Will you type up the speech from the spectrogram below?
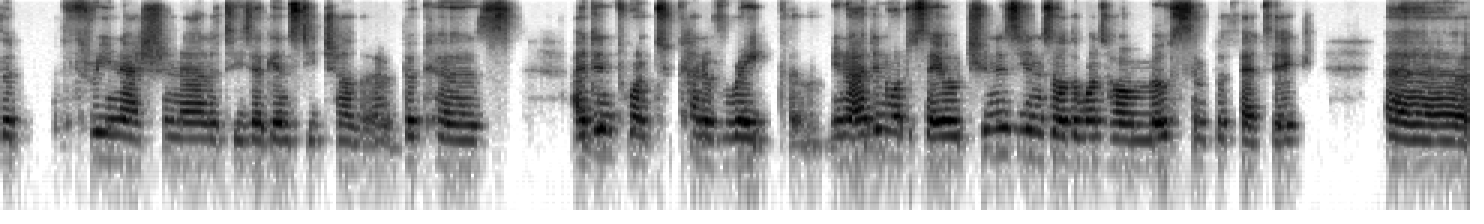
the three nationalities against each other because I didn't want to kind of rate them. You know, I didn't want to say, oh, Tunisians are the ones who are most sympathetic, uh,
